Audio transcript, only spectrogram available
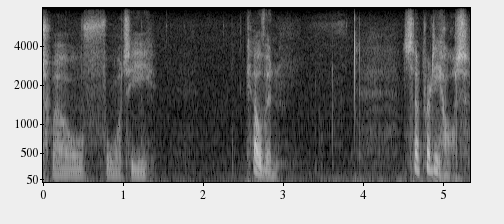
1240 Kelvin. So pretty hot.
